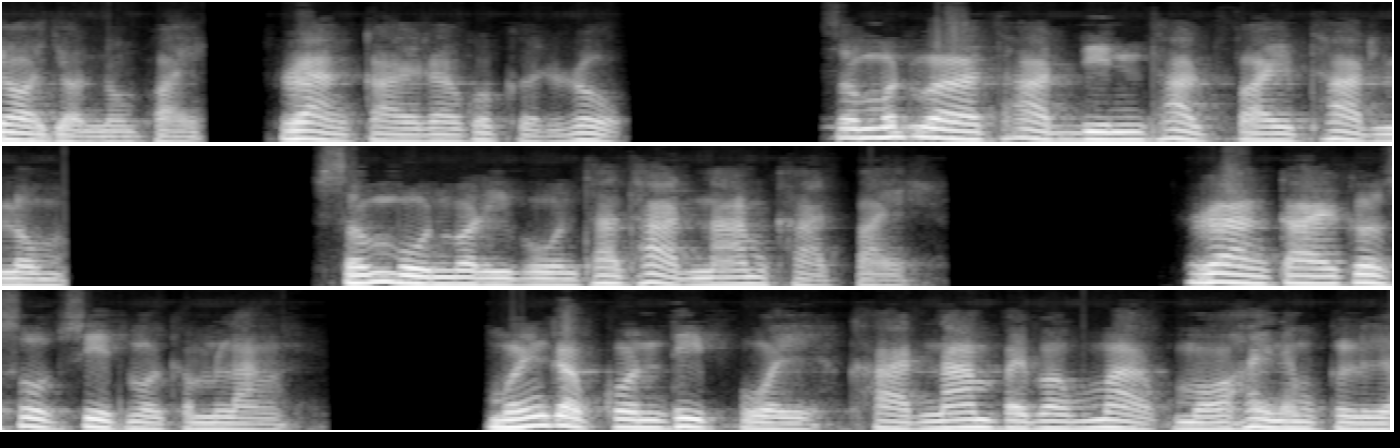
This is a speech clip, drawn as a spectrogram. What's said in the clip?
ย่อหย่อนลงไป ร่างกายเราก็เกิดโรค สมมติว่าธาตุดินธาตุไฟธาตุลม สมบูรณ์บริบูรณ์ถ้าธาตุน้ำขาดไป ร่างกายก็สูบซีดหมดกำลัง เหมือนกับคนที่ป่วยขาดน้ำไปมากๆหมอให้น้ำเกลือ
